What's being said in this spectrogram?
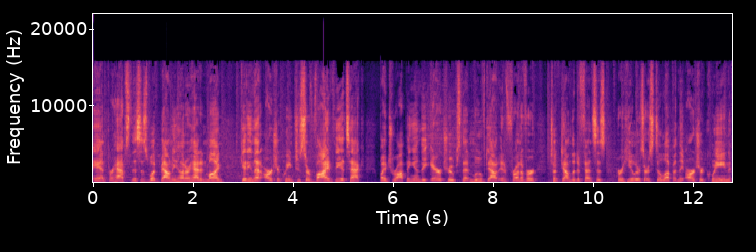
And perhaps this is what Bounty Hunter had in mind, getting that Archer Queen to survive the attack by dropping in the air troops that moved out in front of her, took down the defenses. Her healers are still up, and the Archer Queen,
